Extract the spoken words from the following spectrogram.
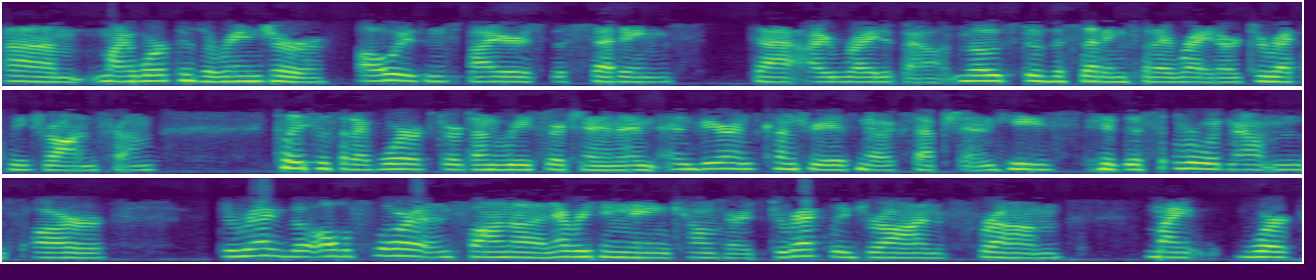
um, my work as a ranger always inspires the settings that I write about. Most of the settings that I write are directly drawn from places that I've worked or done research in, and, and Veran's country is no exception. He's his, the Silverwood Mountains are direct all the flora and fauna and everything they encounter is directly drawn from my work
